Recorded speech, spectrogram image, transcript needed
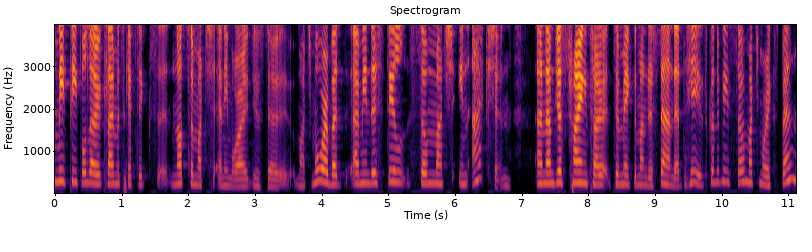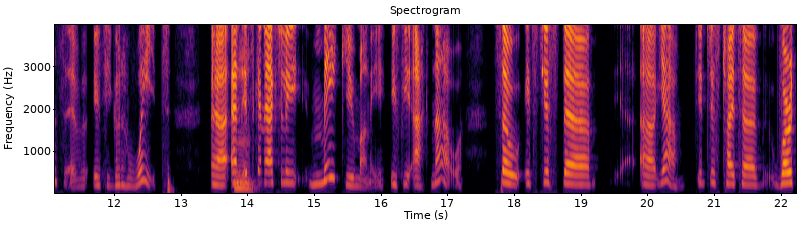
meet people that are climate skeptics, uh, not so much anymore. I used to much more, but I mean, there's still so much in action and i'm just trying to to make them understand that hey it's going to be so much more expensive if you're going to wait uh, and mm. it's going to actually make you money if you act now. So it's just uh, uh, yeah you just try to work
